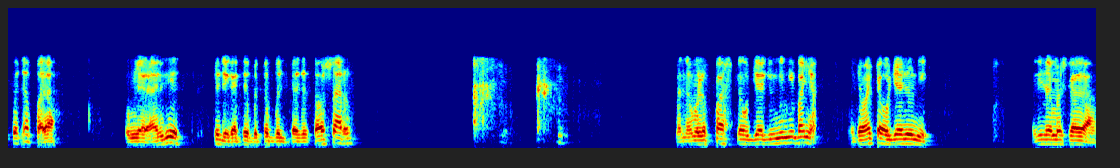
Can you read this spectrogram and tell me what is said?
ikut dapatlah pemeliharaan dia. Itu dia kata betul-betul ada tausar. Mana melepaskan ujian dunia ni banyak. Macam-macam ujian dunia. Lagi zaman sekarang.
